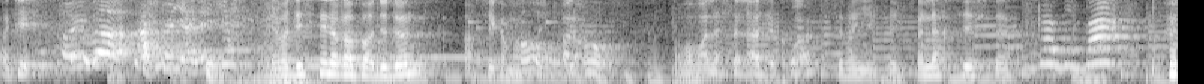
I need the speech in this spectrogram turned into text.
Ok. On y va! Elle peut y aller. Elle va dessiner le repas. Dudun. Ah, c'est commencé. Oh, Alors, oh. On va voir la salade, je crois. C'est magnifique. Un artiste. Gabiba.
